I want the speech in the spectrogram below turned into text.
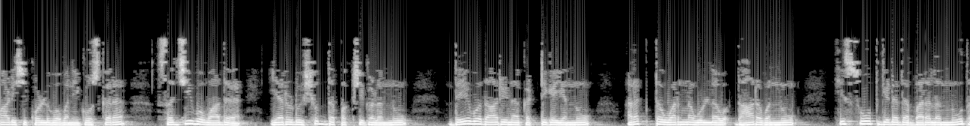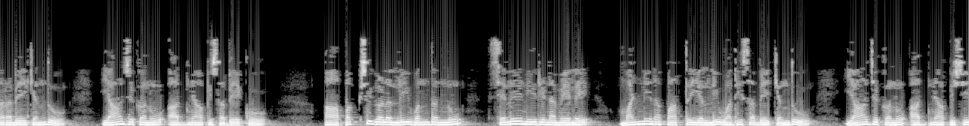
ಮಾಡಿಸಿಕೊಳ್ಳುವವನಿಗೋಸ್ಕರ ಸಜೀವವಾದ ಎರಡು ಶುದ್ಧ ಪಕ್ಷಿಗಳನ್ನು ದೇವದಾರಿನ ಕಟ್ಟಿಗೆಯನ್ನು, ರಕ್ತವರ್ಣವುಳ್ಳ ದಾರವನ್ನು, ಹಿಸ್ಸೋಪ್ ಗಿಡದ ಬರಲನ್ನೂ ತರಬೇಕೆಂದು ಯಾಜಕನು ಆಜ್ಞಾಪಿಸಬೇಕು. ಆ ಪಕ್ಷಿಗಳಲ್ಲಿ ಒಂದನ್ನು ಸೆಲೆ ನೀರಿನ ಮೇಲೆ ಮಣ್ಣಿನ ಪಾತ್ರೆಯಲ್ಲಿ ವಧಿಸಬೇಕೆಂದು ಯಾಜಕನು ಆಜ್ಞಾಪಿಸಿ,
